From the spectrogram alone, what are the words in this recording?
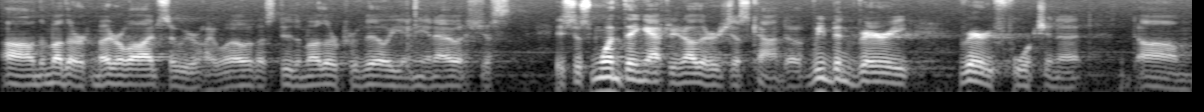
uh, the Mother Earth Motor Lodge. So we were like, well, let's do the Mother Pavilion. You know, it's just it's just one thing after another. It's just kind of we've been very very fortunate um,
